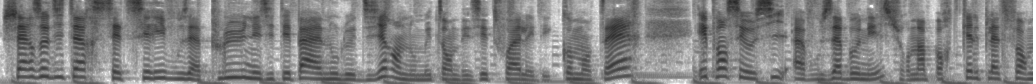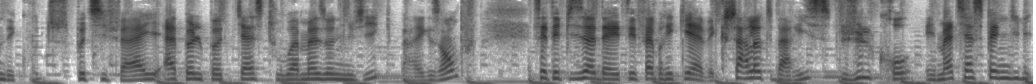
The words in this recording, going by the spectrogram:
Chers auditeurs, si cette série vous a plu, n'hésitez pas à nous le dire en nous mettant des étoiles et des commentaires. Et pensez aussi à vous abonner sur n'importe quelle plateforme d'écoute, Spotify, Apple Podcast ou Amazon Music, par exemple. Cet épisode a été fabriqué avec Charlotte Baris, Jules Cro et Mathias Pengili.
